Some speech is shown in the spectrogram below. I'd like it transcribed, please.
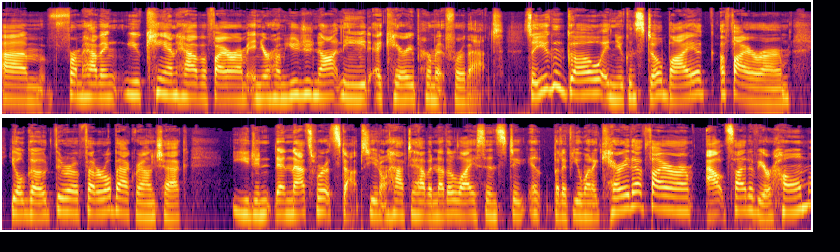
um, from having, you can have a firearm in your home. You do not need a carry permit for that. So you can go and you can still buy a, a firearm. You'll go through a federal background check. You didn't, and that's where it stops. You don't have to have another license to. But if you want to carry that firearm outside of your home,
